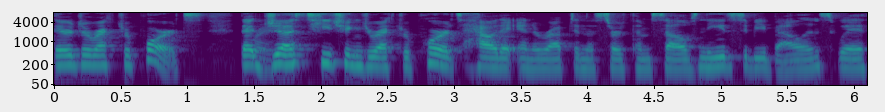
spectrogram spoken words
their direct reports. That right. just teaching direct reports how to interrupt and assert themselves needs to be balanced with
